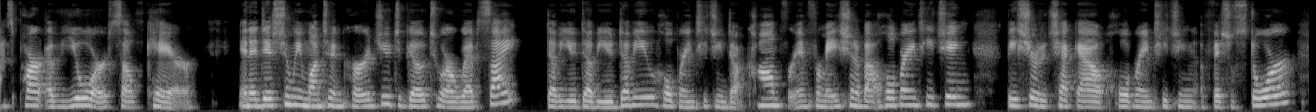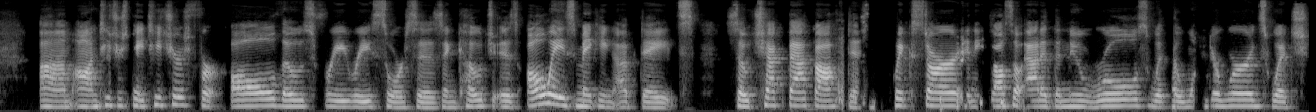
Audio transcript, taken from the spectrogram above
as part of your self care. In addition, we want to encourage you to go to our website, www.wholebrainteaching.com for information about whole brain teaching. Be sure to check out Whole Brain Teaching official store um, on Teachers Pay Teachers for all those free resources. And Coach is always making updates. So check back often. Quick start. And he's also added the new rules with the wonder words, which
